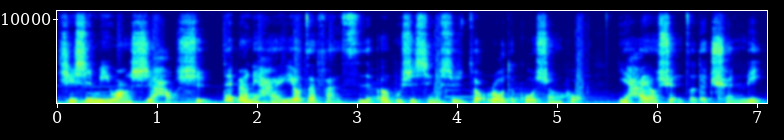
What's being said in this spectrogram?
其实迷惘是好事，代表你还有在反思，而不是行尸走肉的过生活，也还有选择的权利。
